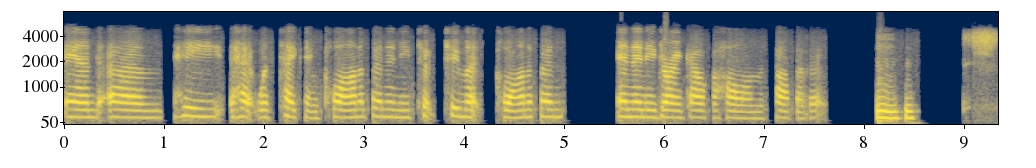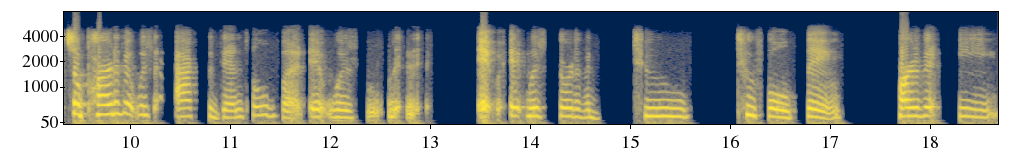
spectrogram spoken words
and um, he had, was taking Klonopin, and he took too much Klonopin, and then he drank alcohol on the top of it. hmm so part of it was accidental but it was it it was sort of a two twofold thing part of it he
